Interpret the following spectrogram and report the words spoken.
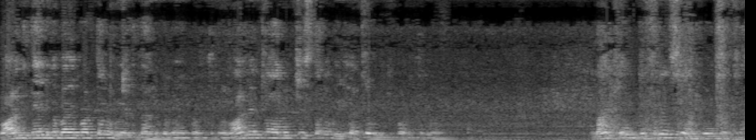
వాళ్ళు దేనికి భయపడతారు? వీళ్ళు దానికి భయపడుతున్నారు. వాళ్ళు ఎట్లా ఆలోచిస్తారు? వీళ్ళు ఎట్లా ఉనికి పడుతున్నారు నాకేం డిఫరెన్స్ అనిపించట్లా?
